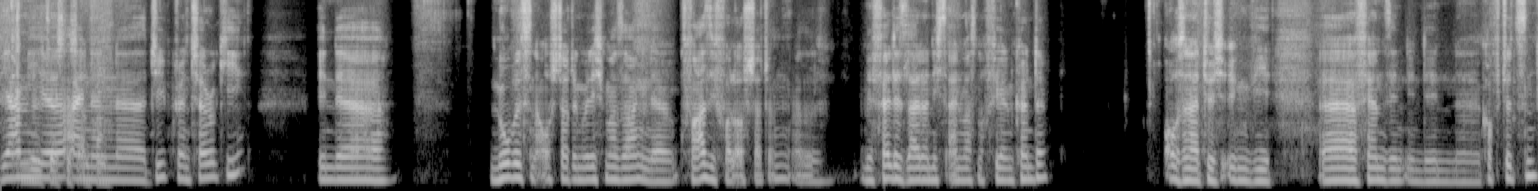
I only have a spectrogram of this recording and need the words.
Wir haben hier einen äh, Jeep Grand Cherokee in der nobelsten Ausstattung, würde ich mal sagen, in der quasi Vollausstattung. Also mir fällt jetzt leider nichts ein, was noch fehlen könnte. Außer natürlich irgendwie äh, Fernsehen in den äh, Kopfstützen.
